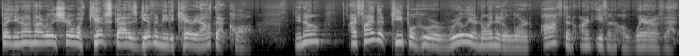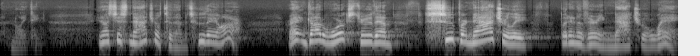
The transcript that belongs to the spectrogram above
But, you know, I'm not really sure what gifts God has given me to carry out that call. You know, I find that people who are really anointed of the Lord often aren't even aware of that anointing. You know, it's just natural to them, it's who they are, right? And God works through them supernaturally, but in a very natural way.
